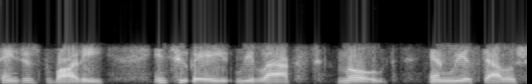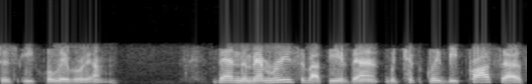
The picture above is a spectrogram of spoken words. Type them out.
changes the body into a relaxed mode and reestablishes equilibrium. Then the memories about the event would typically be processed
